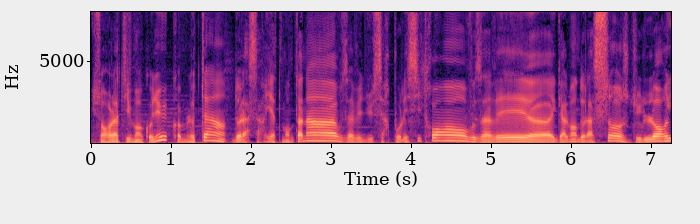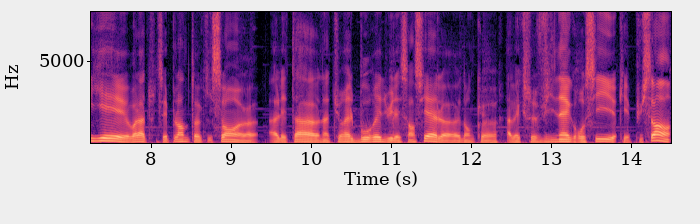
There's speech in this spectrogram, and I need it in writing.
qui sont relativement connues, comme le thym, de la sarriette montana, vous avez du serpolet citron, vous avez également de la sauge, du laurier, voilà, toutes ces plantes qui sont à l'état naturel bourré d'huile essentielle. Donc avec ce vinaigre aussi qui est puissant,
